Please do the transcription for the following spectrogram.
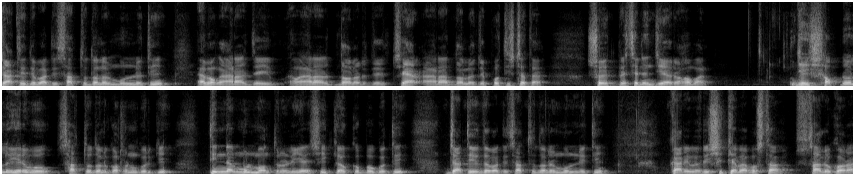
জাতীয়তাবাদী ছাত্র দলের মূলনীতি এবং আর আর যে আর আর দলের যে চেয়ার আর আর দলের যে প্রতিষ্ঠাতা শহীদ প্রেসিডেন্ট জিয়া রহমান যে স্বপ্ন লইয়ের ও ছাত্র দল গঠন করি তিনটার মূল মন্ত্র নিয়ে শিক্ষা ঐক্য প্রগতি, জাতীয়তাবাদী ছাত্র দলের মূলনীতি, কারিগরি শিক্ষা ব্যবস্থা চালু করা।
